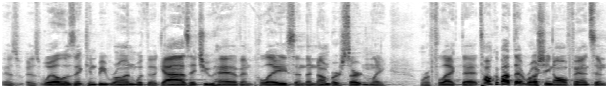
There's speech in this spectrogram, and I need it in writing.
as, as well as it can be run with the guys that you have in place, and the numbers certainly reflect that. Talk about that rushing offense, and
